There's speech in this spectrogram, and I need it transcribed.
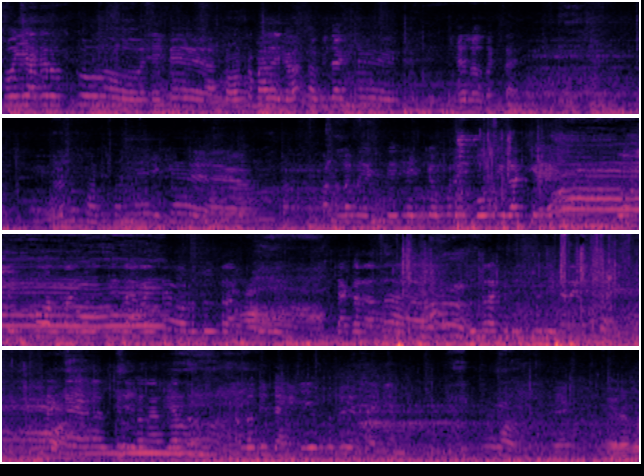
कोई अगर उसको एक मारेगा, तभी जाके खेल हो सकता है। में एक मतलब एक एक के ऊपर एक गोटी रख के दो बॉल मार के थे, और दूसरा क्या कर रहा था, दूसरा के उसको ये करेगा। बना दिया तो। को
